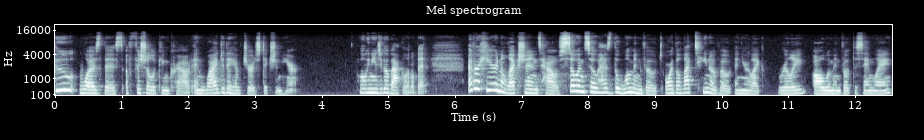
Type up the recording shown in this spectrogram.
Who was this official looking crowd, and why do they have jurisdiction here? Well, we need to go back a little bit. Ever hear in elections how so and so has the woman vote or the Latino vote? And you're like, really? All women vote the same way?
